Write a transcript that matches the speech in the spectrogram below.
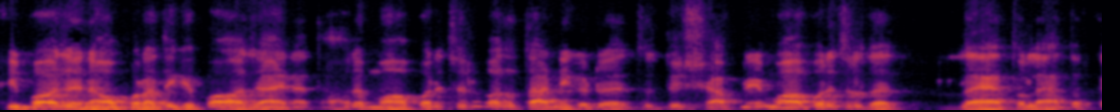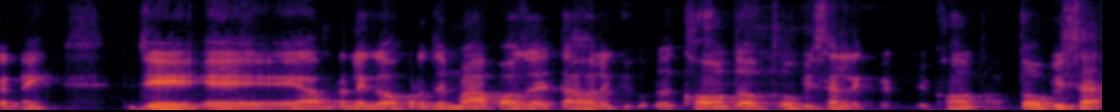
কি পাওয়া যায় না, অপরাধীকে পাওয়া যায় না, তাহলে মহাপরিচালক অথবা তার নিকট উদ্দেশ্য আপনি মহাপরিচালক লেখা তো লেখা দরকার নেই যে আপনার লেগে অপরাধী না পাওয়া যায়, তাহলে কি করবেন? ক্ষমতাপ্রাপ্ত অফিসার লিখবেন। যে ক্ষমতাপ্রাপ্ত অফিসার,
